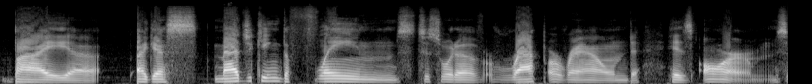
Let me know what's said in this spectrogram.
by, uh, I guess, magicking the flames to sort of wrap around his arms.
